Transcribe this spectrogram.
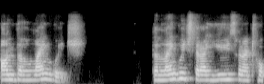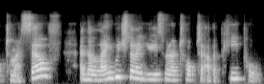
on the language, the language that I use when I talk to myself and the language that I use when I talk to other people.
